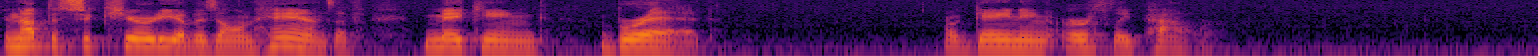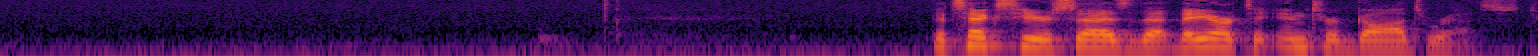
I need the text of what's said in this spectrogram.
And not the security of his own hands, of making bread or gaining earthly power. The text here says that they are to enter God's rest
